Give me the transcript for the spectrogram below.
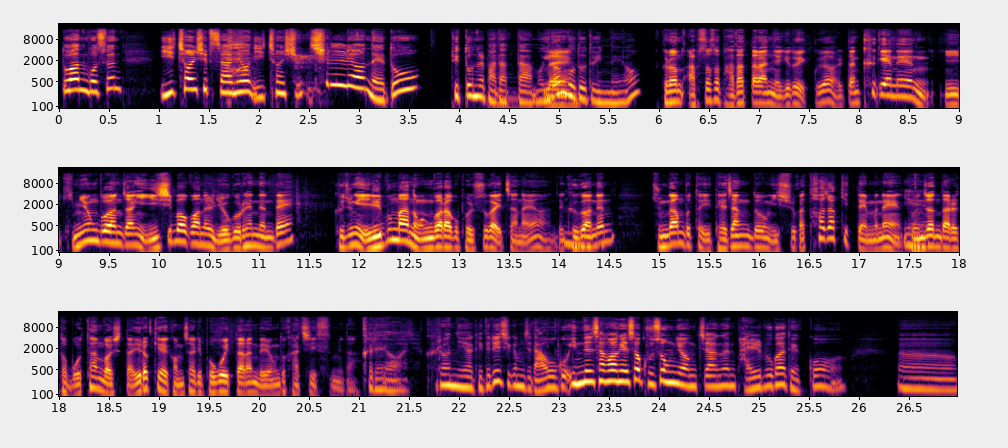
또 한 곳은 2014년, 2017년에도 뒷돈을 받았다 뭐 이런 네. 보도도 있네요. 그럼 앞서서 받았다라는 얘기도 있고요. 일단 크게는 이 김용 부원장이 20억 원을 요구를 했는데 그 중에 일부만 온 거라고 볼 수가 있잖아요. 근데 음. 그거는 중간부터 이 대장동 이슈가 터졌기 때문에 예. 돈 전달을 더 못한 것이다. 이렇게 검찰이 보고 있다는 내용도 같이 있습니다. 그래요. 그런 이야기들이 지금 이제 나오고 있는 상황에서 구속영장은 발부가 됐고 어,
